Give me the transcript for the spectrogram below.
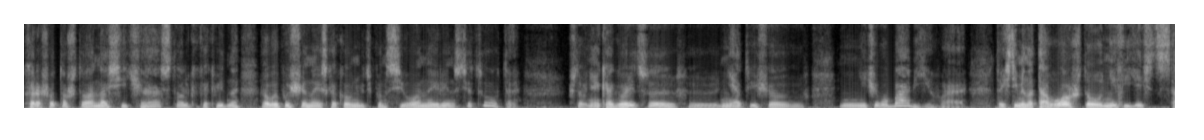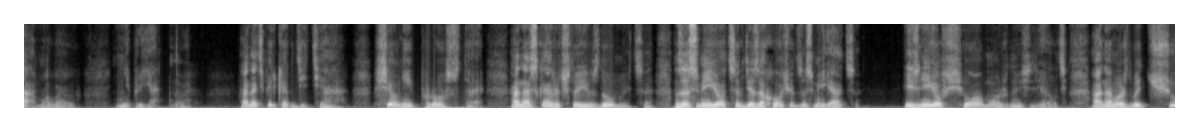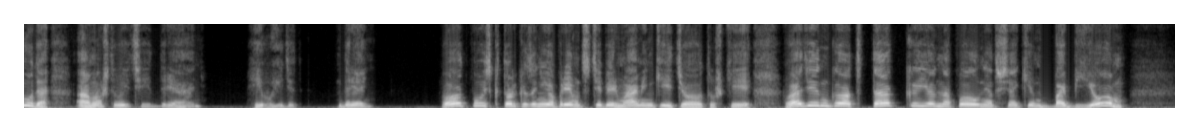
Хорошо то, что она сейчас только, как видно, выпущена из какого-нибудь пансиона или института, что в ней, как говорится, нет еще ничего бабьего, то есть именно того, что у них есть самого неприятного. Она теперь как дитя. Все в ней просто. Она скажет, что ей вздумается, засмеется, где захочет засмеяться. Из нее все можно сделать. Она может быть чудо, а может выйти и дрянь. И выйдет дрянь. Вот пусть только за нее примутся теперь маменьки и тетушки. В один год так ее наполнят всяким бабьем,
